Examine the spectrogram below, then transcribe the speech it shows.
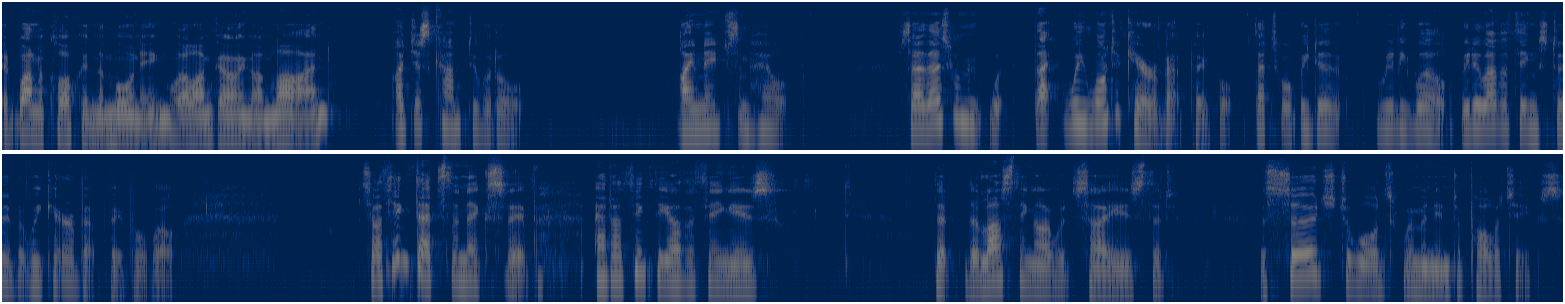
at one o'clock in the morning while I'm going online. I just can't do it all. I need some help. So those women, that, we want to care about people. That's what we do really well. We do other things too, but we care about people well. So I think that's the next step. And I think the other thing is that the last thing I would say is that the surge towards women into politics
